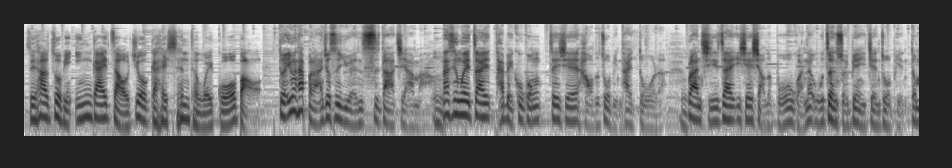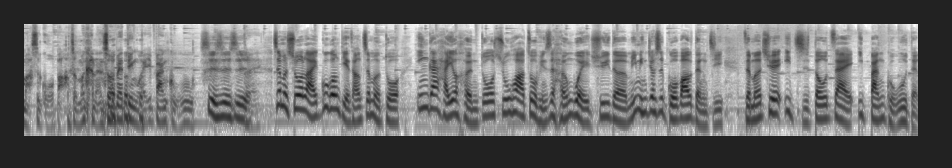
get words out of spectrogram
所以他的作品应该早就该升腾为国宝。对，因为他本来就是元四大家嘛，那是因为在台北故宫这些好的作品太多了。不然，其实，在一些小的博物馆，那无证随便一件作品都马是国宝，怎么可能说被定为一般古物？是 是是，对。这么说来，故宫典藏这么多，应该还有很多书画作品是很委屈的。明明就是国宝等级，怎么却一直都在一般古物等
